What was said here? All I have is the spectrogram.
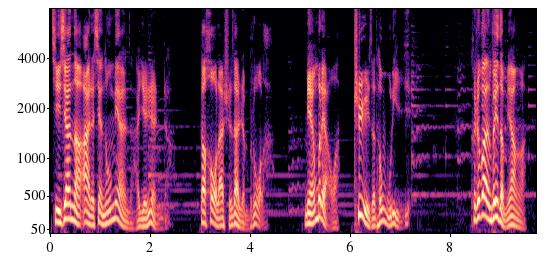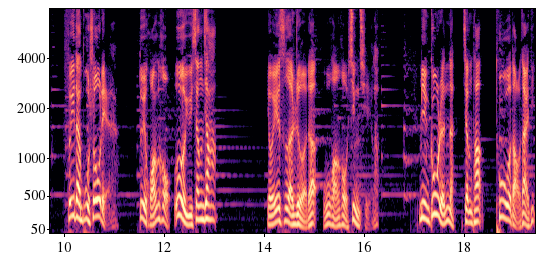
起先呢，碍着宪宗面子还隐忍着，到后来实在忍不住了，免不了啊斥责他无礼。可是万妃怎么样啊？非但不收敛，对皇后恶语相加。有一次惹得吴皇后兴起了，命工人呢将她拖倒在地，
